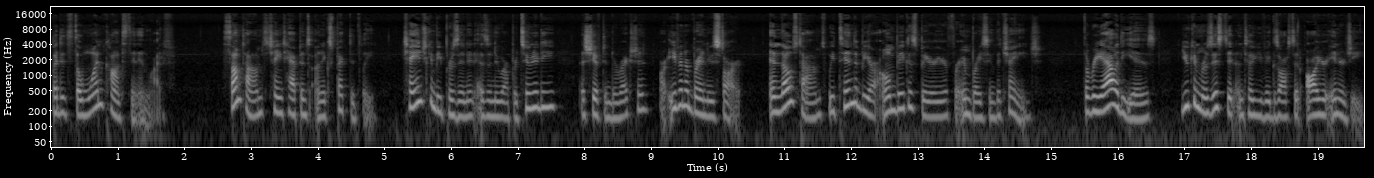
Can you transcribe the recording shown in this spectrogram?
but it's the one constant in life. Sometimes change happens unexpectedly. Change can be presented as a new opportunity, a shift in direction, or even a brand new start. In those times, we tend to be our own biggest barrier for embracing the change. The reality is, you can resist it until you've exhausted all your energy,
